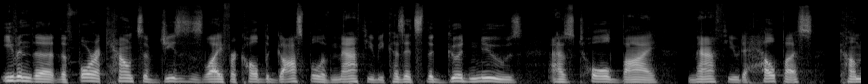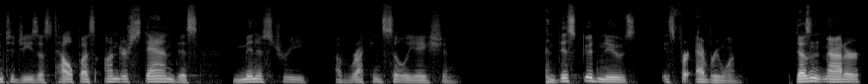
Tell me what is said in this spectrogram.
even the, the four accounts of Jesus' life are called the gospel of Matthew because it's the good news as told by Matthew to help us come to Jesus, to help us understand this ministry of reconciliation. And this good news is for everyone. It doesn't matter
